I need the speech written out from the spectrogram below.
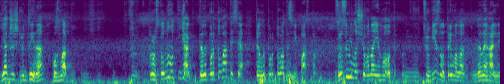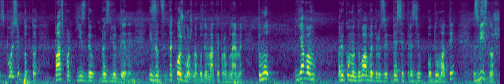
як же ж людина могла просто ну от як телепортуватися, телепортувати свій паспорт. Зрозуміло, що вона його цю візу отримала в нелегальний спосіб, тобто паспорт їздив без людини. І за це також можна буде мати проблеми. Тому я вам рекомендував би, друзі, 10 разів подумати. Звісно ж,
